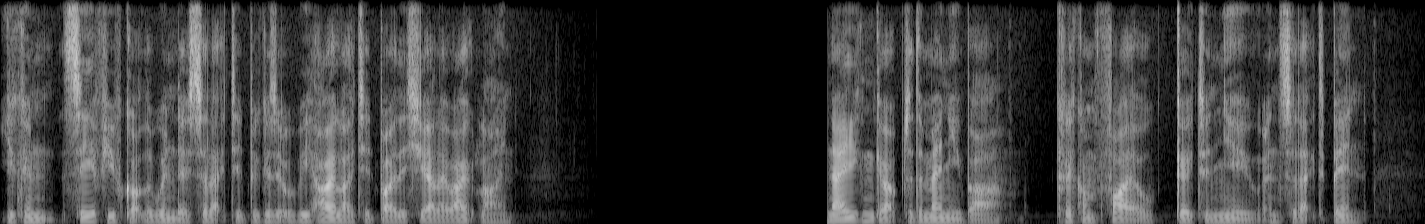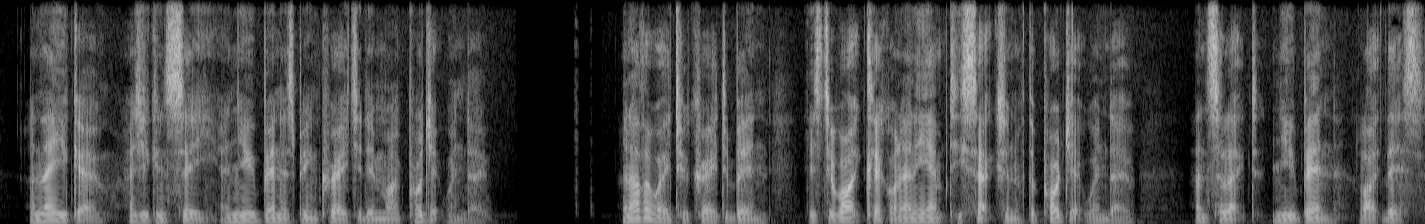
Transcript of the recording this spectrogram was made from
you can see if you've got the window selected because it will be highlighted by this yellow outline. Now you can go up to the menu bar click on File, go to New and select Bin. And there you go, as you can see, a new bin has been created in my project window. Another way to create a bin is to right click on any empty section of the project window and select New Bin, like this.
